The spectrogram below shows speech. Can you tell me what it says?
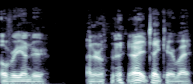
over yonder. I don't know. All right, take care. Bye.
